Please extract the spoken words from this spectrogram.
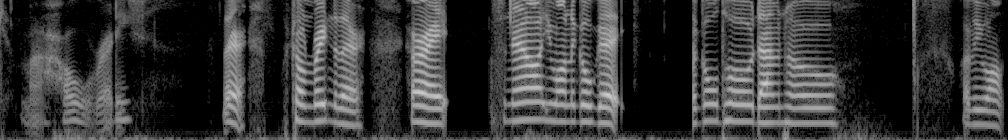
Get my hole ready. There, come right into there. Alright, so now you want to go get a gold hoe, diamond hoe, whatever you want.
